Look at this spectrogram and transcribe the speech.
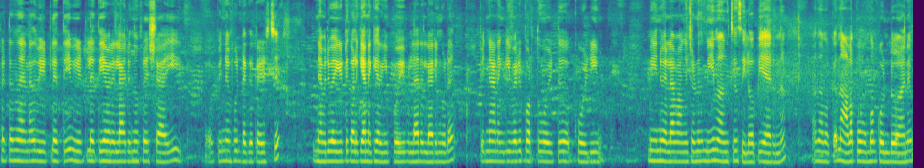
പെട്ടെന്ന് തന്നെ അത് വീട്ടിലെത്തി. വീട്ടിലെത്തി അവരെല്ലാവരും ഒന്ന് ഫ്രഷായി പിന്നെ ഫുഡൊക്കെ കഴിച്ച്. പിന്നെ അവർ വൈകിട്ട് കളിക്കാനൊക്കെ ഇറങ്ങിപ്പോയി. പിള്ളേരെല്ലാവരും കൂടെ. പിന്നെ ആണെങ്കിൽ ഇവർ പുറത്ത് പോയിട്ട് കോഴിയും മീനും എല്ലാം വാങ്ങിച്ചുകൊണ്ട് മീൻ മീൻ വാങ്ങിച്ചത് സിലോപ്പിയായിരുന്നു. അത് നമുക്ക് നാളെ പോകുമ്പം കൊണ്ടുപോകാനും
